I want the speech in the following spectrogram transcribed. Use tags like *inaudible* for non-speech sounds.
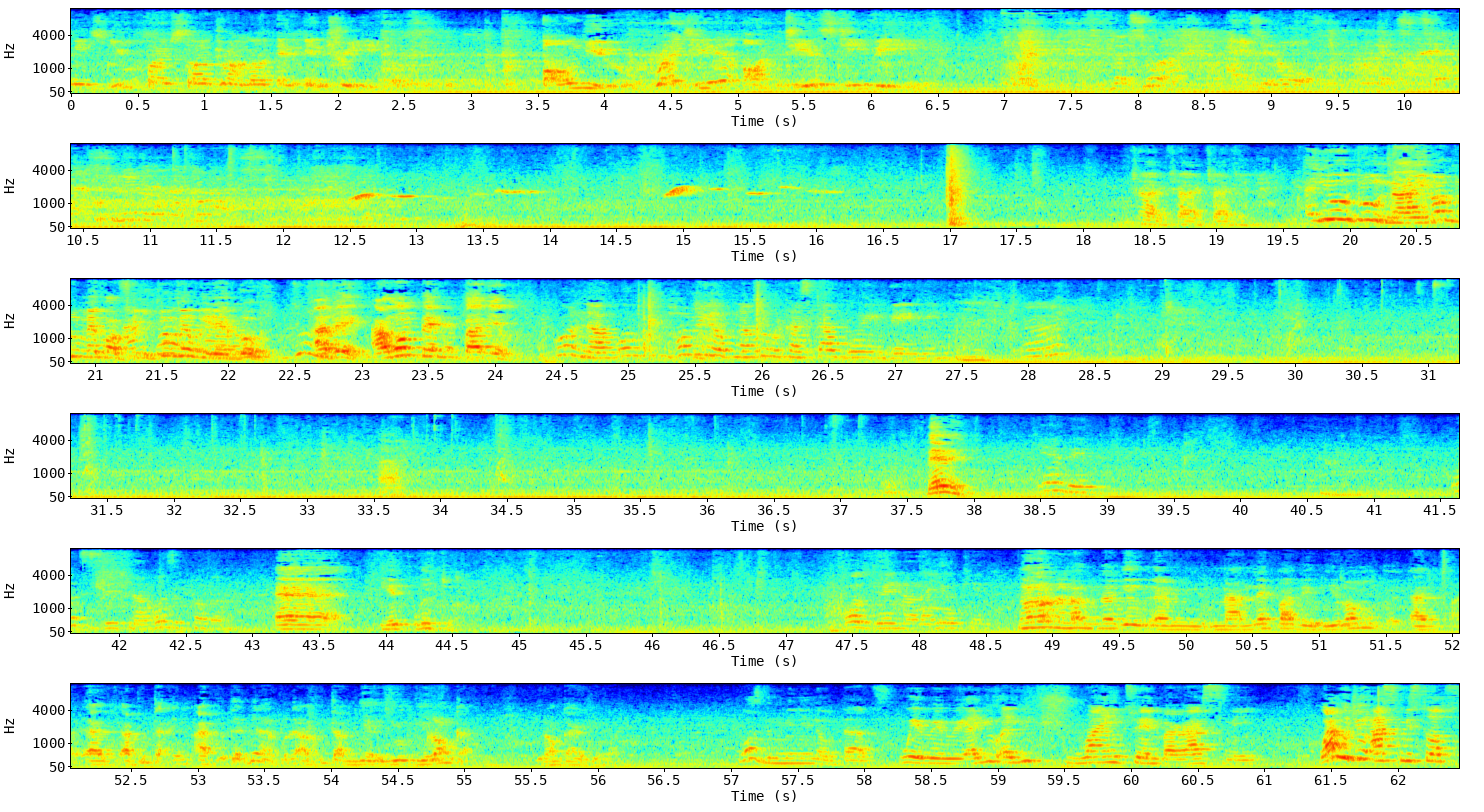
meets new five-star drama and intrigue. All new, right here on DSTV. Lasura has it all. Try, try, try, try. You do now. You don't do makeup finish. Do don't make we dey go. Do Abeg, I wan pen and pad bill. Go now, go hurry up now so we can start going, baby. Hmm? Baby. Yeah, babe. What is it now? What's the problem? Uh, you, wait. What's going on? Are you okay? No, no, no, no, no. you, Um, na nepa bill. You don't. I, I, I put that. I put that there. I put, I put them there. You, you don't. You don't carry money. What's the meaning of that? Wait, wait, wait. Are you are you trying to embarrass me? Why would you ask me such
